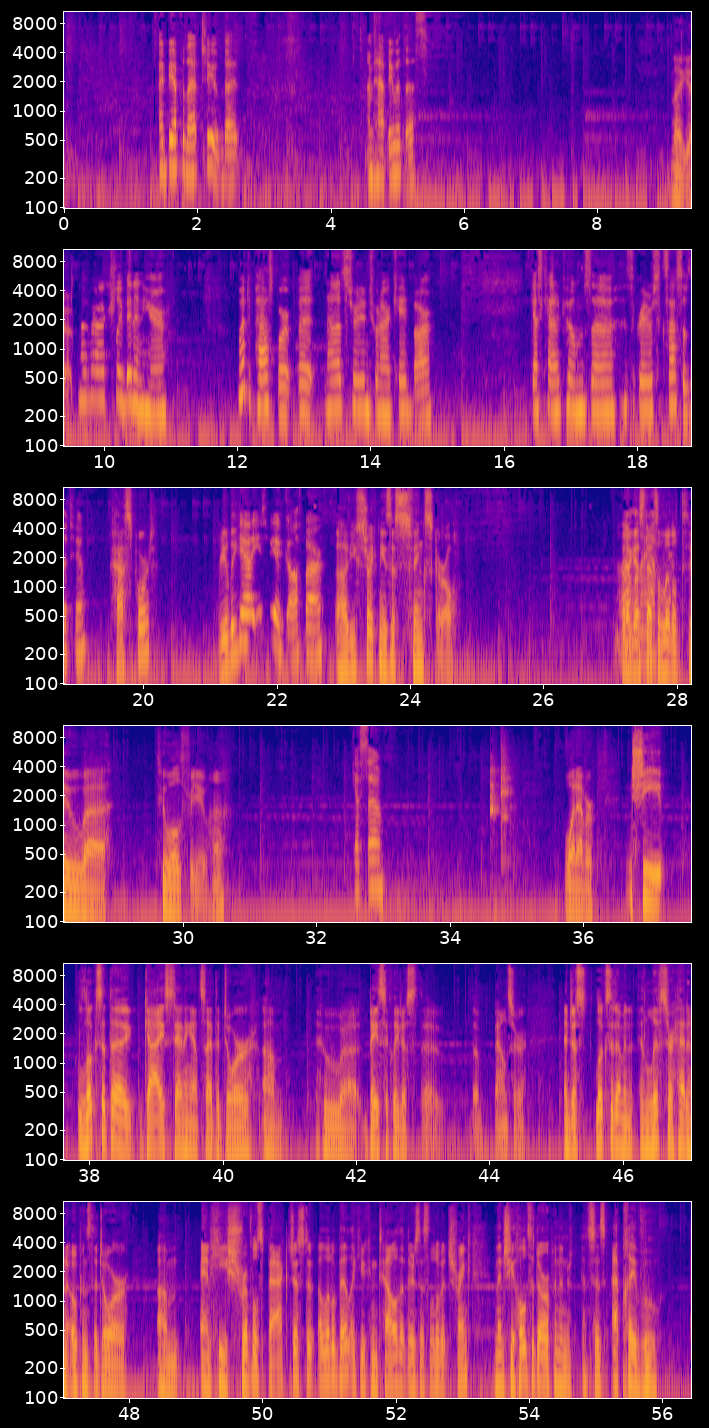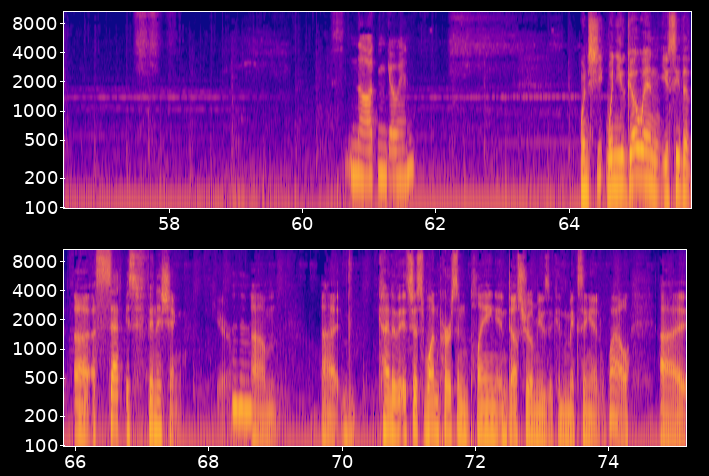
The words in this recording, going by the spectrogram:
I'd be up for that too, but I'm happy with this. Not yet. Never actually been in here. Went to Passport, but now that's turned into an arcade bar. I guess Catacombs uh, is the greater success of the two. Passport? Really? Yeah, it used to be a goth bar. Uh, you strike me as a Sphinx girl, Well, but I guess that's a little too uh, too old for you, huh? Guess so. Whatever. She looks at the guy standing outside the door, um, who uh, basically just the the bouncer, and just looks at him and, and lifts her head and opens the door. Um, and he shrivels back just a, a little bit, like you can tell that there's this little bit shrink. And then she holds the door open and, and says, "Après vous." Nod and go in. when she when you go in, you see that uh, a set is finishing here. Um, uh, kind of, it's just one person playing industrial music and mixing it, while uh,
